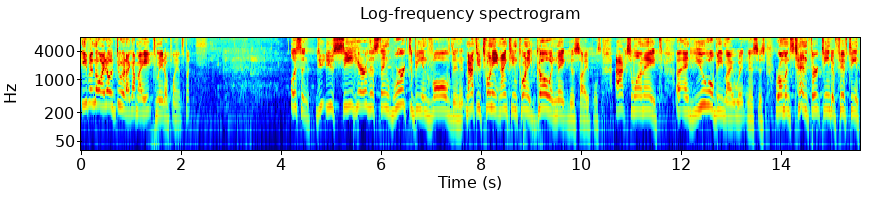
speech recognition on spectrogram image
even though I don't do it. I got my eight tomato plants, but listen, do you see here this thing? We're to be involved in it. Matthew 28, 19, 20, go and make disciples. Acts 1, 8, uh, and you will be my witnesses. Romans 10, 13 to 15,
